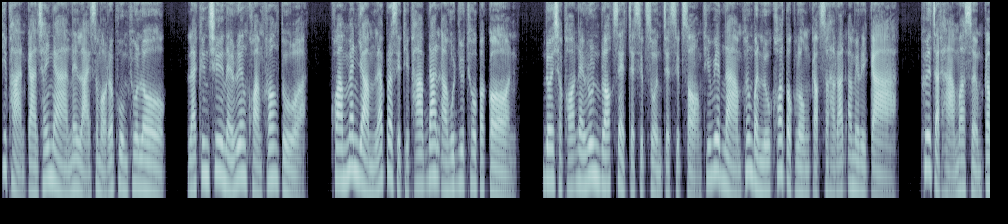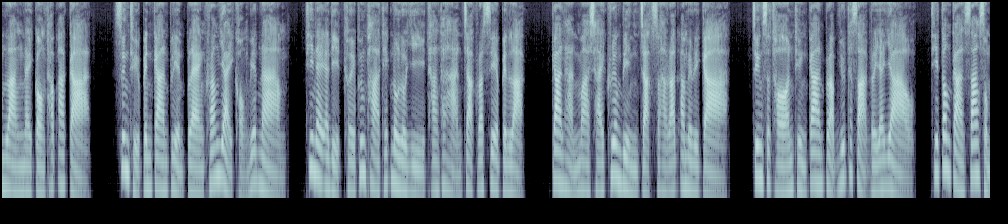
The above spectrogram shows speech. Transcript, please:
ที่ผ่านการใช้งานในหลายสมรภูมิทั่วโลก และขึ้นชื่อในเรื่องความคล่องตัว ความแม่นยำและประสิทธิภาพด้านอาวุธยุโทโธปกรณ์ โดยเฉพาะในรุ่นบล็อกเศษ70ส่วน72 ที่เวียดนามเพิ่งบรรลุข้อตกลงกับสหรัฐอเมริกา เพื่อจัดหามาเสริมกำลังในกองทัพอากาศ ซึ่งถือเป็นการเปลี่ยนแปลงครั้งใหญ่ของเวียดนาม ที่ในอดีตเคยพึ่งพาเทคโนโลยีทางทหารจากรัสเซียเป็นหลัก การหันมาใช้เครื่องบินจากสหรัฐอเมริกา จึงสะท้อนถึงการปรับยุทธศาสตร์ระยะยาว ที่ต้องการสร้างสม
